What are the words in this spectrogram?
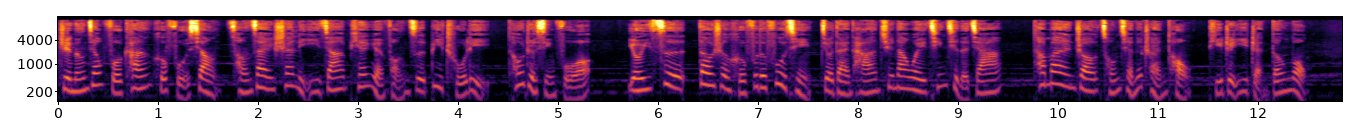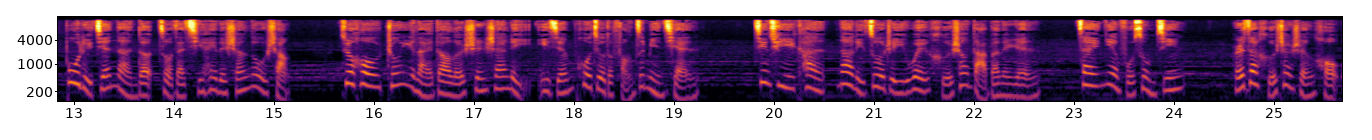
只能将佛龛和佛像藏在山里一家偏远房子壁橱里，偷着信佛。有一次，稻盛和夫的父亲就带他去那位亲戚的家，他们按照从前的传统，提着一盏灯笼，步履艰难地走在漆黑的山路上。最后，终于来到了深山里一间破旧的房子面前。进去一看，那里坐着一位和尚打扮的人，在念佛诵经；而在和尚身后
